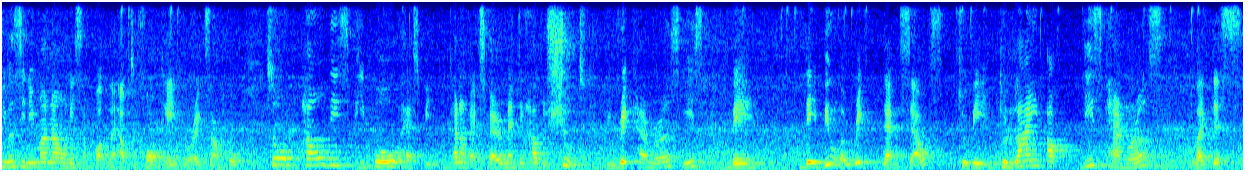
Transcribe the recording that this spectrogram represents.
Even cinema now only support like up to 4K, for example. So, how these people has been kind of experimenting how to shoot with RED cameras is they they build a rig themselves to be to line up these cameras like this.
